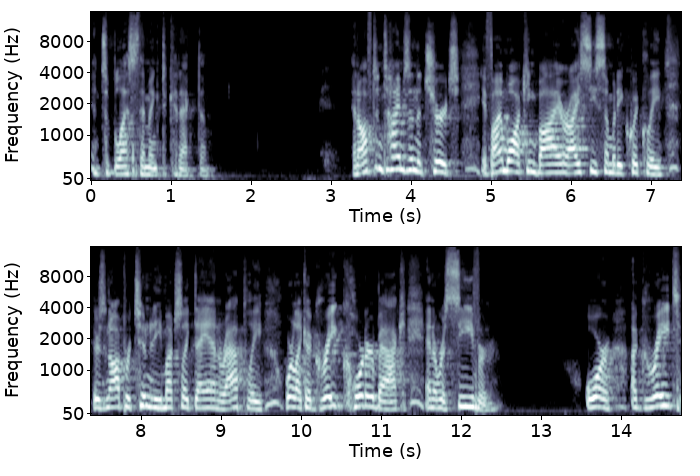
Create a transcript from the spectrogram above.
and to bless them and to connect them. And oftentimes in the church, if I'm walking by or I see somebody quickly, there's an opportunity, much like Diane Rapley, where like a great quarterback and a receiver, or a great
